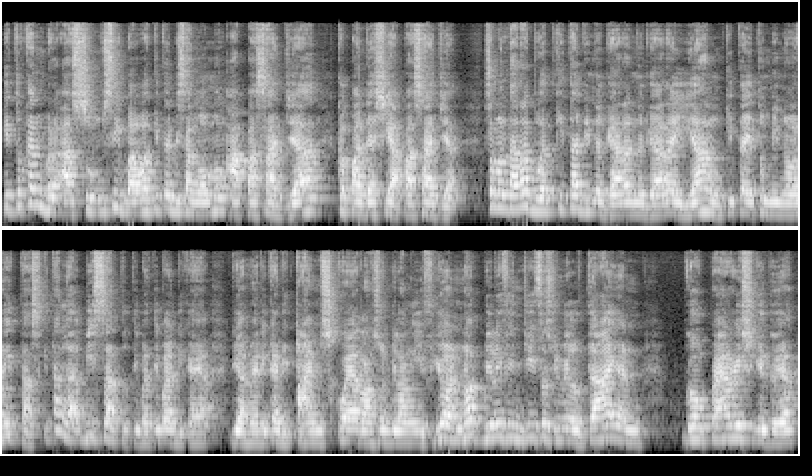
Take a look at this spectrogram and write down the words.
itu kan berasumsi bahwa kita bisa ngomong apa saja kepada siapa saja. Sementara buat kita di negara-negara yang kita itu minoritas, kita nggak bisa tuh tiba-tiba di kayak di Amerika di Times Square langsung bilang if you are not believe in Jesus you will die and go perish gitu ya.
